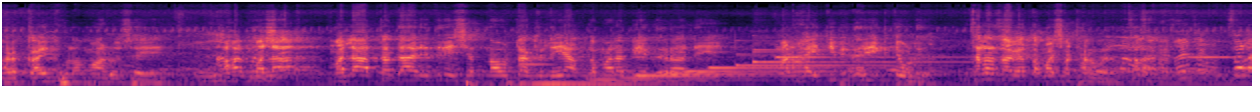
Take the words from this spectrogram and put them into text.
अरे काय थोडा माणूस आहे. अरे मला मला आता दारिद्र्य रेषेत नाव टाकलंय. आता मला बेघर आलंय. आणि हाय ती बी घरी एक तेवढं. चला जाऊया तमाशा ठरवायला. चला.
